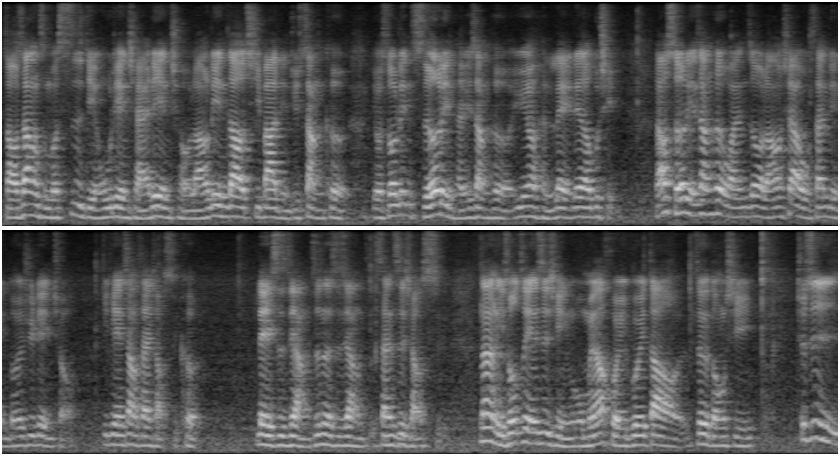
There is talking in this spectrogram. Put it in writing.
早上什么四点五点起来练球，然后练到七八点去上课，有时候练十二点才去上课，因为很累，累到不行。然后十二点上课完之后，然后下午三点都会去练球，一天上三小时课，类似这样，真的是这样子，三四小时。那你说这件事情，我们要回归到这个东西，就是，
